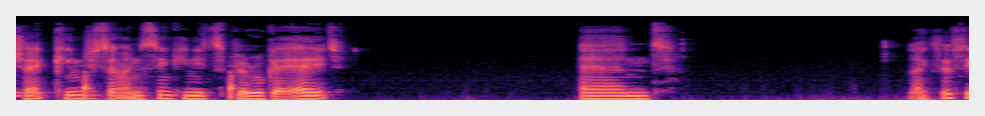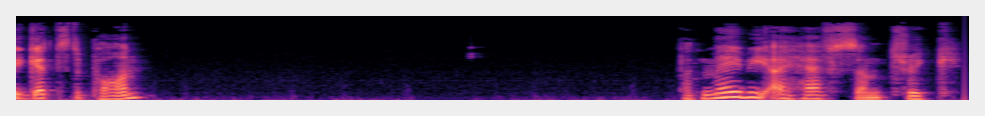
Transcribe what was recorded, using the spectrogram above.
check, king g7, I think he needs to play rook a8, and like this he gets the pawn, but maybe I have some trick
